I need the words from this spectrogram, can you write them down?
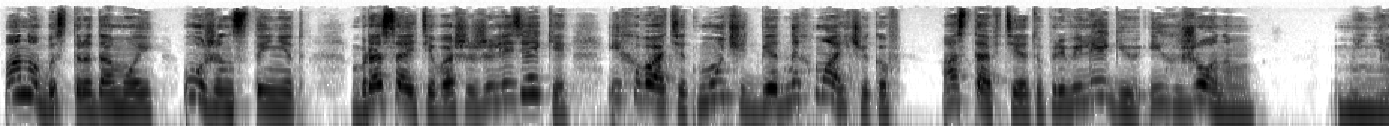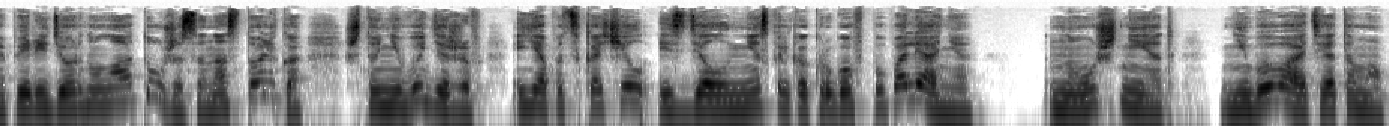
а ну быстро домой, ужин стынет. Бросайте ваши железяки и хватит мучить бедных мальчиков. Оставьте эту привилегию их женам». Меня передернуло от ужаса настолько, что, не выдержав, я подскочил и сделал несколько кругов по поляне. Ну уж нет, не бывать этому.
